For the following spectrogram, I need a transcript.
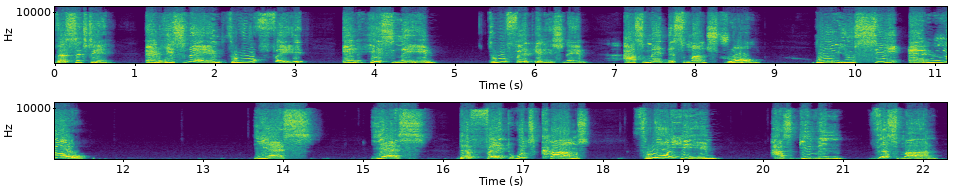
Verse 16, and his name, through faith in his name, through faith in his name, has made this man strong, whom you see and know. Yes, yes, the faith which comes through him has given this man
